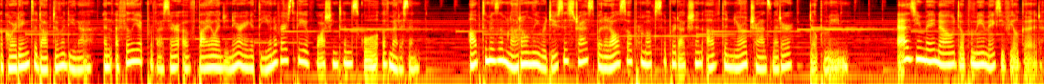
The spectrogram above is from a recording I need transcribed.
According to Dr. Medina, an affiliate professor of bioengineering at the University of Washington School of Medicine, Optimism not only reduces stress, but it also promotes the production of the neurotransmitter dopamine. As you may know, dopamine makes you feel good.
